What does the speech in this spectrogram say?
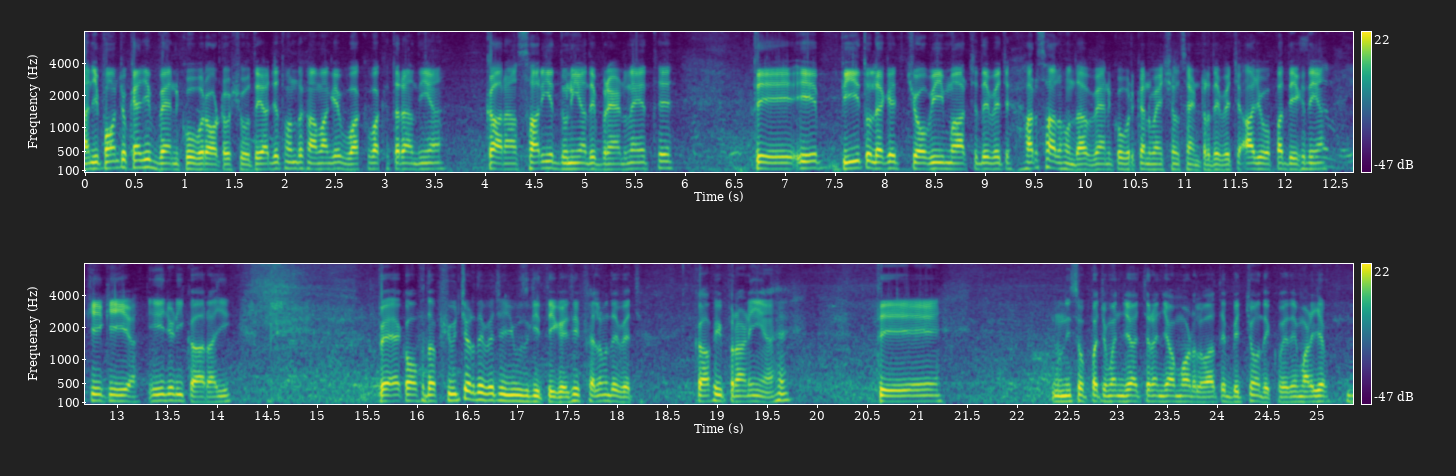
ਹਾਂਜੀ, ਪਹੁੰਚ ਚੁੱਕਿਆ ਜੀ ਵੈਨਕੂਵਰ ਆਟੋ ਸ਼ੋਅ ਤੇ, ਅੱਜ ਤੁਹਾਨੂੰ ਦਿਖਾਵਾਂਗੇ ਵੱਖ-ਵੱਖ ਤਰ੍ਹਾਂ ਦੀਆਂ ਕਾਰਾਂ ਸਾਰੀਆਂ ਦੁਨੀਆ ਦੇ ਬ੍ਰਾਂਡ ਨੇ ਇੱਥੇ। ਤੇ ਇਹ 20 ਤੋਂ ਲੈ ਕੇ 24 ਮਾਰਚ ਦੇ ਵਿੱਚ ਹਰ ਸਾਲ ਹੁੰਦਾ ਵੈਨਕੂਵਰ ਕਨਵੈਨਸ਼ਨ ਸੈਂਟਰ ਦੇ ਵਿੱਚ। ਆਜੋ ਆਪਾਂ ਦੇਖਦੇ ਹਾਂ ਕੀ ਕੀ ਆ। ਇਹ ਜਿਹੜੀ ਕਾਰ ਆ ਜੀ ਬੈਕ ਆਫ ਦਾ ਫਿਊਚਰ ਦੇ ਵਿੱਚ ਯੂਜ਼ ਕੀਤੀ ਗਈ ਸੀ ਫਿਲਮ ਦੇ ਵਿੱਚ। ਕਾਫੀ ਪੁਰਾਣੀ ਆ ਇਹ। ਤੇ 1955 54 ਮਾਡਲ ਵਾ ਤੇ ਵਿੱਚੋਂ ਦੇਖੋ ਇਹਦੇ ਮਾੜਾ ਜਿਹਾ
